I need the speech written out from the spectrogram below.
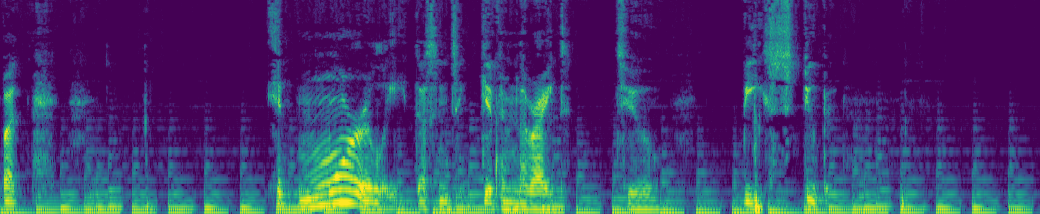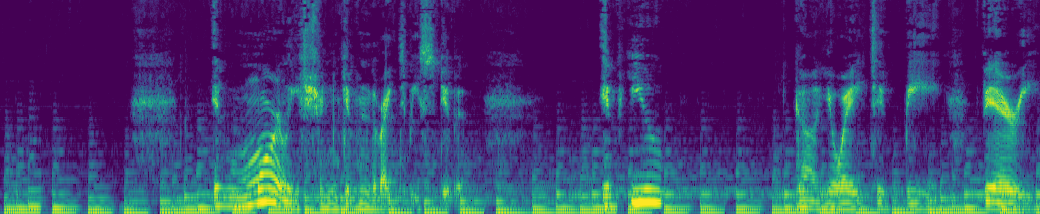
but it morally doesn't give him the right to be stupid. It morally shouldn't give him the right to be stupid. If you go your way to be very,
